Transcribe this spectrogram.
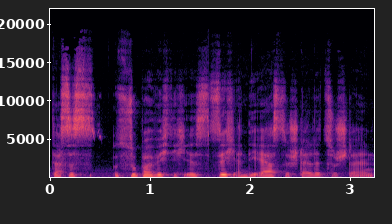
dass es super wichtig ist, sich an die erste Stelle zu stellen.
